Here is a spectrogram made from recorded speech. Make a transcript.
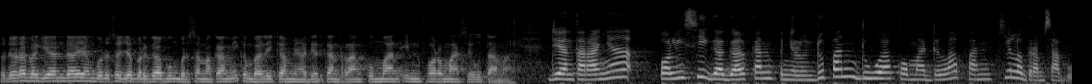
Saudara bagi Anda yang baru saja bergabung bersama kami, kembali kami hadirkan rangkuman informasi utama. Di antaranya, polisi gagalkan penyelundupan 2,8 kg sabu.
